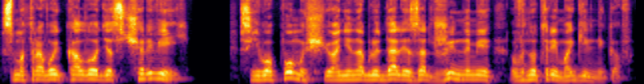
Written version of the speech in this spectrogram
смотровой колодец червей. С его помощью они наблюдали за джиннами внутри могильников.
